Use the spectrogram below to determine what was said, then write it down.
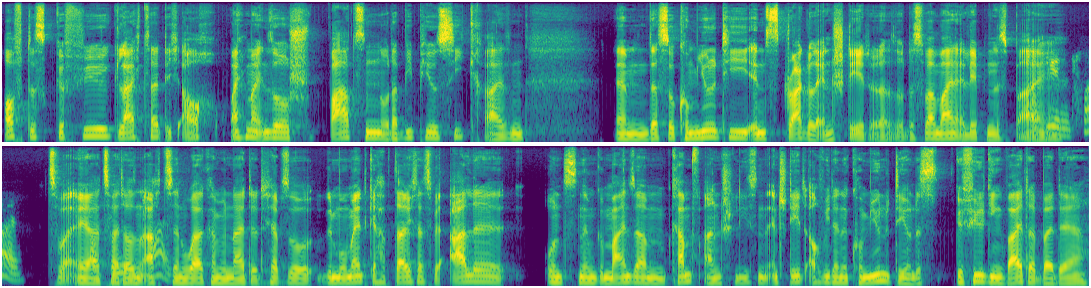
oft das Gefühl, gleichzeitig auch manchmal in so schwarzen oder BPOC-Kreisen, ähm, dass so Community in Struggle entsteht oder so. Das war mein Erlebnis bei. Auf jeden Fall. Zwei, ja, 2018 Welcome United. Ich habe so den Moment gehabt, dadurch, dass wir alle uns einem gemeinsamen Kampf anschließen, entsteht auch wieder eine Community und das Gefühl ging weiter bei der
